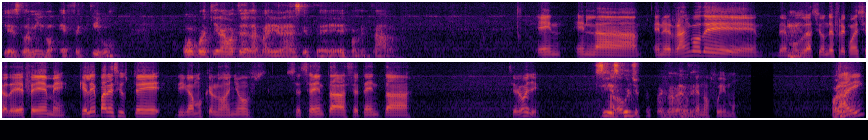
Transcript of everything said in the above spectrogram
que es lo mismo, efectivo, o cualquiera otra de las variedades que te he comentado. En, en, la, en el rango de, modulación de frecuencia de FM, ¿qué le parece a usted, digamos que en los años 60, 70, se oye? Sí, escucho perfectamente. Creo que nos fuimos. Hola. ahí?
